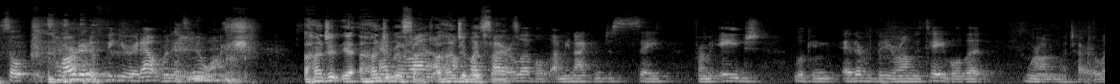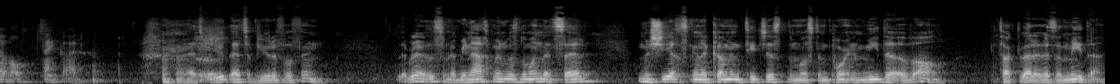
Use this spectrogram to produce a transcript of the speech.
so it's harder to figure it out when it's nuanced. a hundred, yeah, a hundred percent, hundred much higher percent. level. I mean, I can just say from age, looking at everybody around the table, that we're on a much higher level. Thank God. that's beau- that's a beautiful thing. Listen, Rabbi Nachman was the one that said Mashiach's going to come and teach us the most important midah of all. He talked about it as a midah.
